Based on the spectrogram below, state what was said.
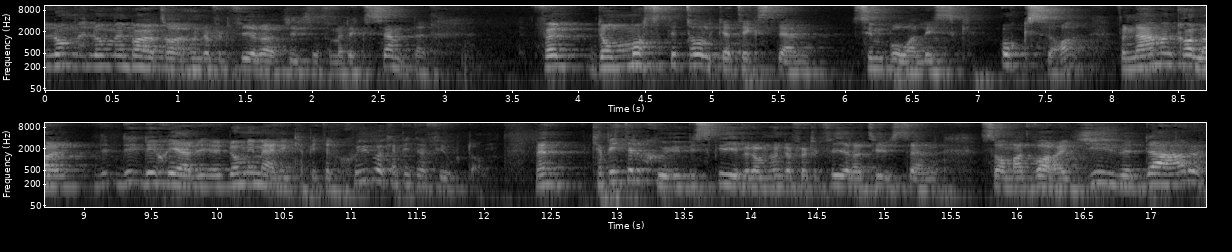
låt, låt mig bara ta 144 000 som ett exempel. För de måste tolka texten symbolisk också. För när man kollar, det, det sker, de är med i kapitel 7 och kapitel 14. Men kapitel 7 beskriver de 144 000 som att vara judar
